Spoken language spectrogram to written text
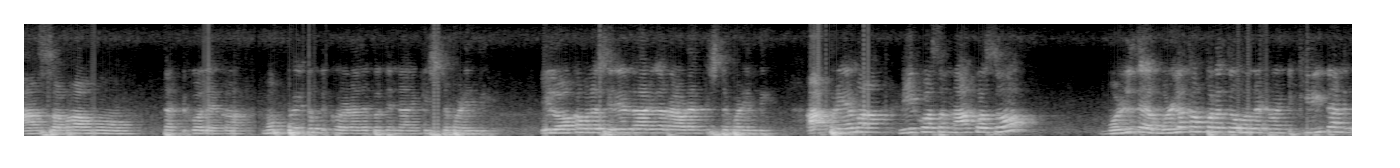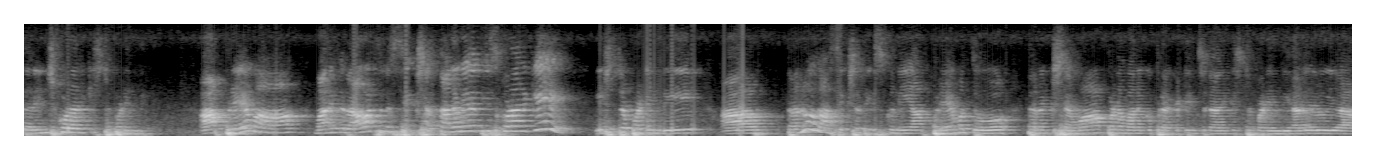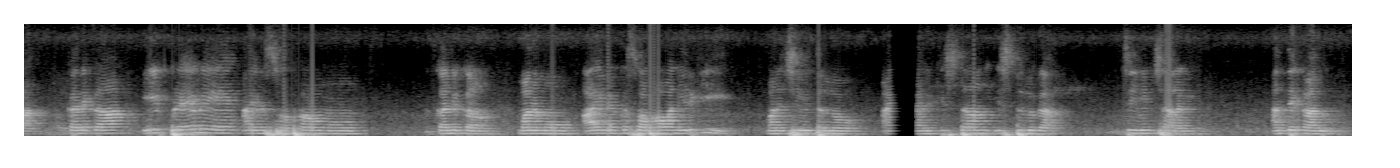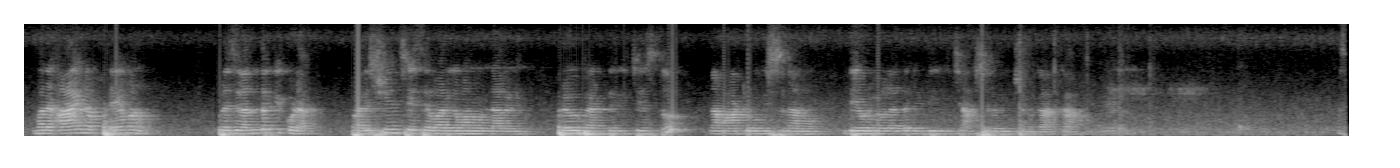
ఆ స్వభావము తట్టుకోలేక ముప్పై తొమ్మిది కొరడా దెబ్బ తినడానికి ఇష్టపడింది. ఈ లోకంలో శరీరధారిగా రావడానికి ఇష్టపడింది. ఆ ప్రేమ నీ కోసం నా కోసం ముళ్ళ ముళ్ళ కంపలతో ఉన్నటువంటి కిరీటాన్ని ధరించుకోవడానికి ఇష్టపడింది. ఆ ప్రేమ మనకి రావాల్సిన శిక్ష తన మీద తీసుకోవడానికి ఇష్టపడింది. ఆ తను ఆ శిక్ష తీసుకుని ఆ ప్రేమతో తన క్షమాపణ మనకు ప్రకటించడానికి ఇష్టపడింది. హల్లెలూయా. కనుక ఈ ప్రేమే ఆయన స్వభావము. కనుక మనము ఆయన యొక్క స్వభావాన్ని ఎరిగి మన జీవితంలో ఆయనకి ఇష్టా ఇష్టలుగా జీవించాలని. అంతేకాదు మన ఆయన ప్రేమను ప్రజలందరికీ కూడా పరిచయం చేసేవారుగా మనం ఉండాలని ప్రభు ప్రార్థన చేస్తూ నా మాటలు ముగిస్తున్నాను. దేవుడు మిమ్మల్ని అందరినీ దీవించి ఆశీర్వదించను గాక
